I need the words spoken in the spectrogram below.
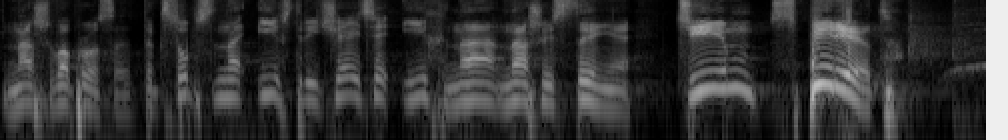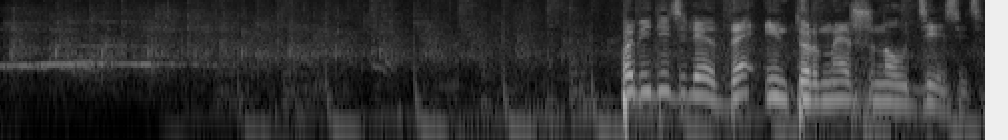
наши вопросы. Так, собственно, и встречайте их на нашей сцене. Team Spirit! Победители The International 10.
